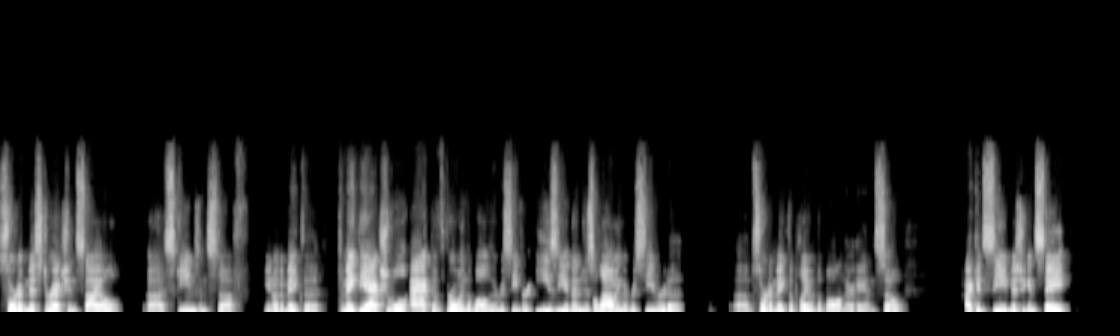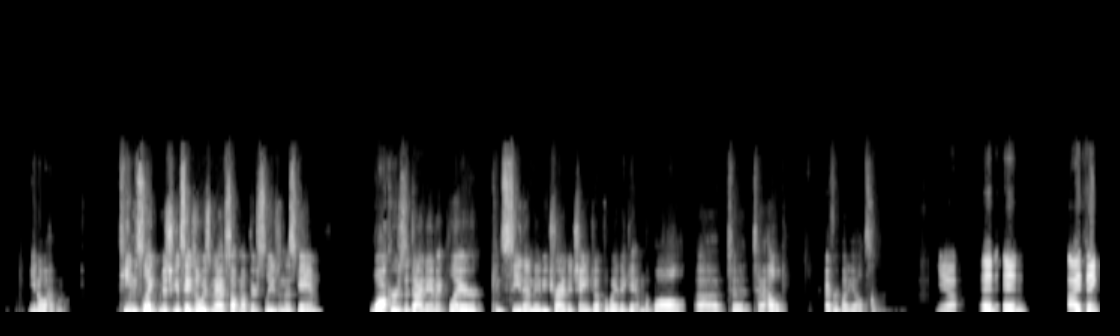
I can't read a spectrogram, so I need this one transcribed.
sort of misdirection style uh, schemes and stuff, you know, to make the, to make the actual act of throwing the ball to the receiver easy and then just allowing the receiver to uh, sort of make the play with the ball in their hands. So I could see Michigan State, you know, teams like Michigan State is always going to have something up their sleeves in this game. Walker's a dynamic player, can see them maybe trying to change up the way they get him the ball uh, to to help everybody else. Yeah, and and I think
